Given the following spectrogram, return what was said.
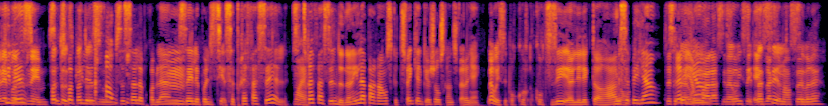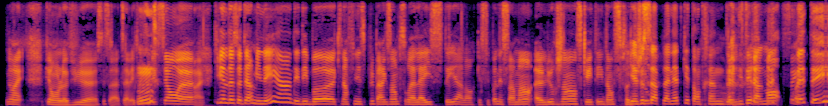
populisme. Pas C'est du populisme. Ah, C'est ça le problème. Mm. C'est les politiciens. C'est très facile. C'est Ouais. très facile de donner l'apparence que tu fais quelque chose quand tu fais rien. Ben oui, c'est pour cour- courtiser euh, l'électorat. Mais c'est payant. C'est très payant. Voilà, c'est Ben ça. oui, facile, exactement ça. c'est vrai. Ouais. Puis on l'a vu, euh, c'est ça, tu sais, avec les Mm. élections euh, Ouais. qui viennent de se terminer, hein, des débats euh, qui n'en finissent plus, par exemple, sur la laïcité, alors que c'est pas nécessairement euh, l'urgence qui a été identifiée. Il y a juste tout. la planète qui est en train de littéralement péter.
